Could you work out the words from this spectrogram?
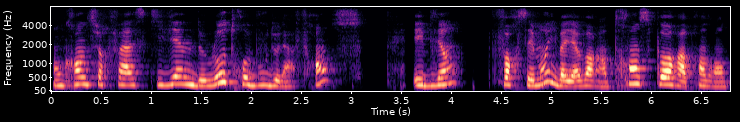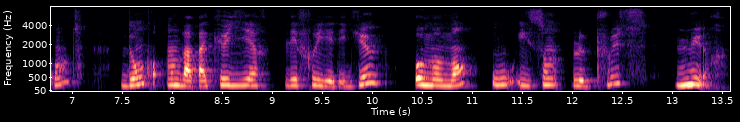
en grande surface qui viennent de l'autre bout de la France, eh bien forcément il va y avoir un transport à prendre en compte. Donc on ne va pas cueillir les fruits et légumes au moment où ils sont le plus mûrs.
